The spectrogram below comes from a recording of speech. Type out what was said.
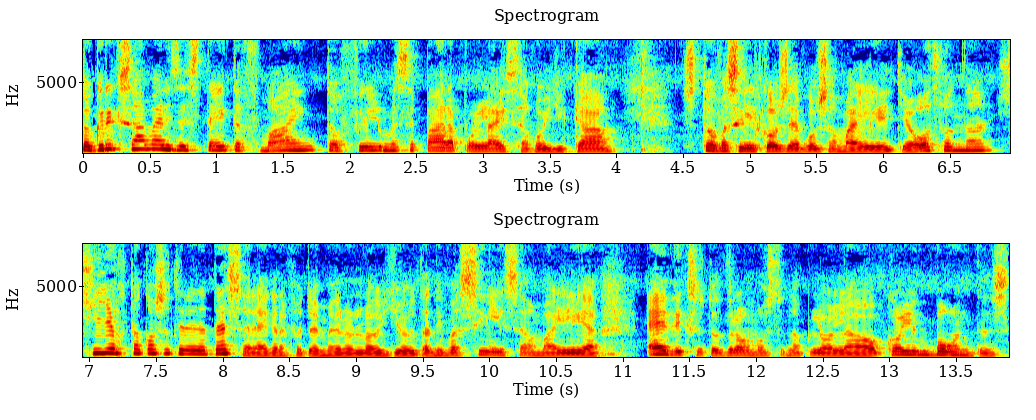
Το Greek Summer is a state of mind το οφείλουμε σε πάρα πολλά εισαγωγικά. Στο βασιλικό ζεύγος Αμαλία και Όθωνα, 1834 έγραφε το ημερολόγιο όταν η βασίλισσα Αμαλία έδειξε το δρόμο στον απλό λαό κολυμπώντας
